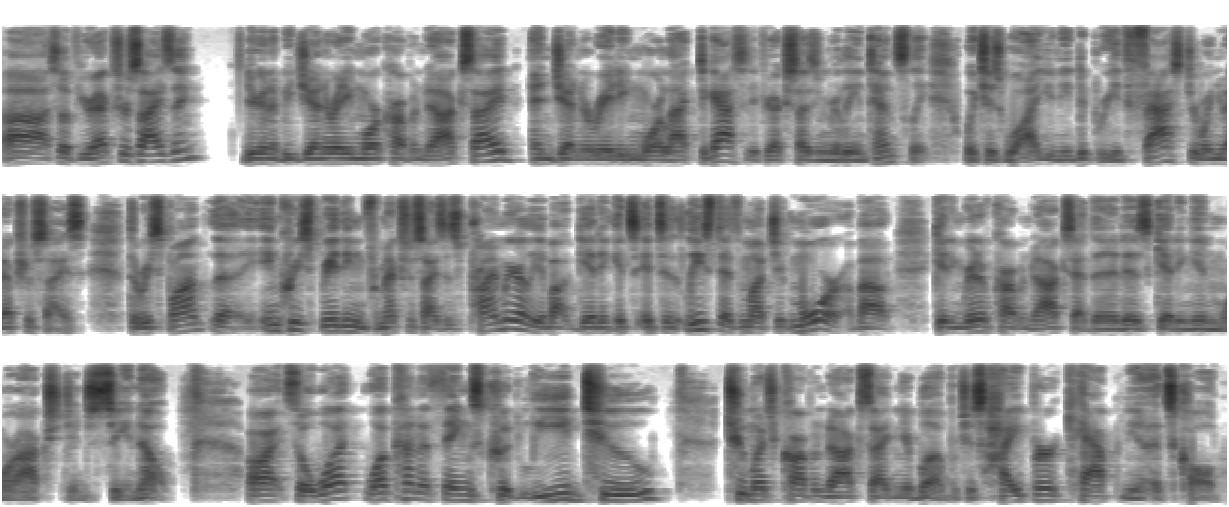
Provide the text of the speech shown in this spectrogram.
Uh, so if you're exercising, you're going to be generating more carbon dioxide and generating more lactic acid if you're exercising really intensely, which is why you need to breathe faster when you exercise. The response, the increased breathing from exercise is primarily about getting, it's, it's at least as much, more about getting rid of carbon dioxide than it is getting in more oxygen, just so you know. All right, so what, what kind of things could lead to too much carbon dioxide in your blood, which is hypercapnia, it's called.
